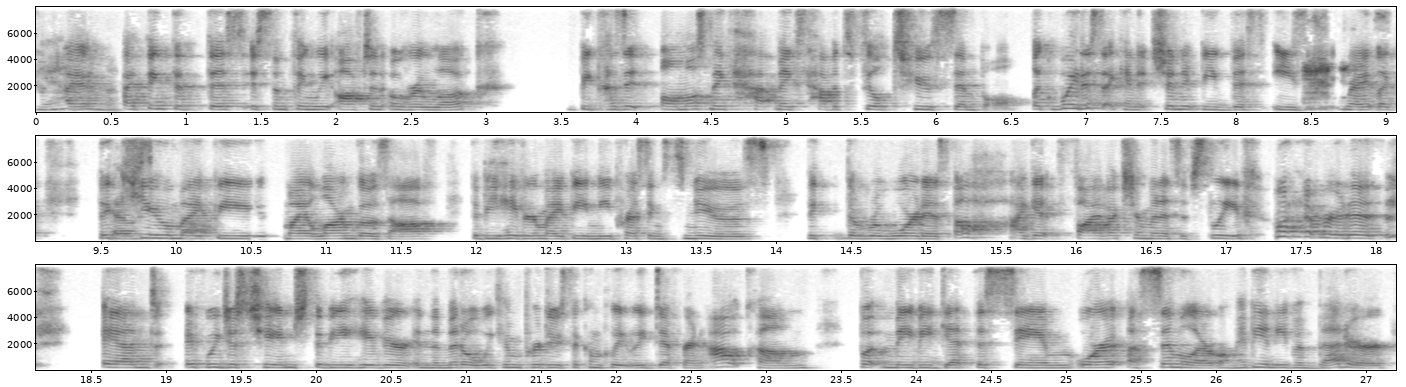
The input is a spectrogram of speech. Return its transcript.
Yeah. I, I think that this is something we often overlook because it almost make ha- makes habits feel too simple. Like, wait a second, it shouldn't be this easy, right? Like the cue might be my alarm goes off. The behavior might be me pressing snooze. The, the reward is, oh, I get five extra minutes of sleep, whatever it is. And if we just change the behavior in the middle, we can produce a completely different outcome, but maybe get the same or a similar or maybe an even better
